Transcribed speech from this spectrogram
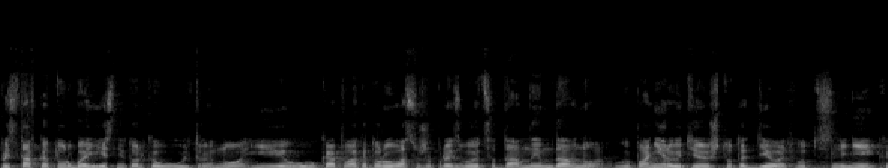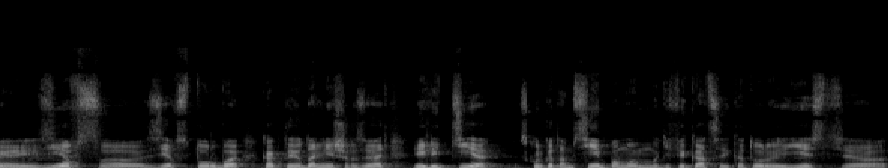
приставка турбо есть не только у ультры, но и у котла, который у вас уже производится давным-давно. Вы планируете что-то делать вот с линейкой Zevs, Zevs Turbo, как-то ее дальнейшее развивать? Или те, сколько там, 7, по-моему, модификаций, которые есть э,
